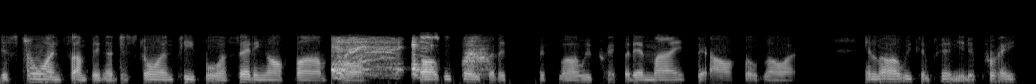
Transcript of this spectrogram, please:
destroying something or destroying people or setting off bombs, Lord. Lord, we pray for the Lord. We pray for their mindset also, Lord. And Lord, we continue to pray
